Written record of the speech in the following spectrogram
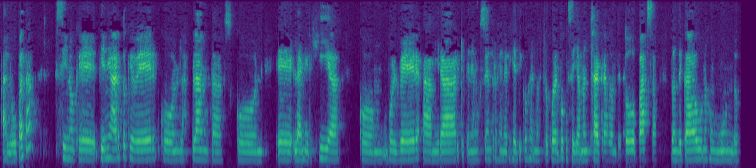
alópata, sino que tiene harto que ver con las plantas, con eh, la energía, con volver a mirar que tenemos centros energéticos en nuestro cuerpo que se llaman chakras, donde todo pasa, donde cada uno es un mundo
